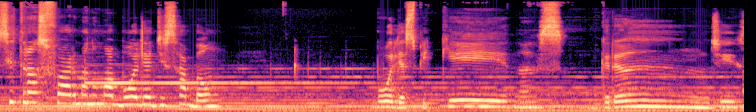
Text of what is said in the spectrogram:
se transforma numa bolha de sabão. Bolhas pequenas, grandes,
